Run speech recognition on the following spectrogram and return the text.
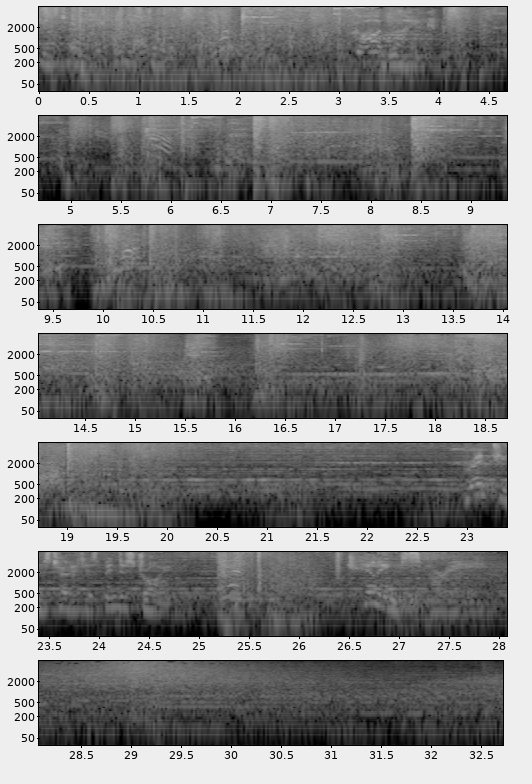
Team's turret has been destroyed. Godlike. Red Team's turret has been destroyed. Killing spree.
